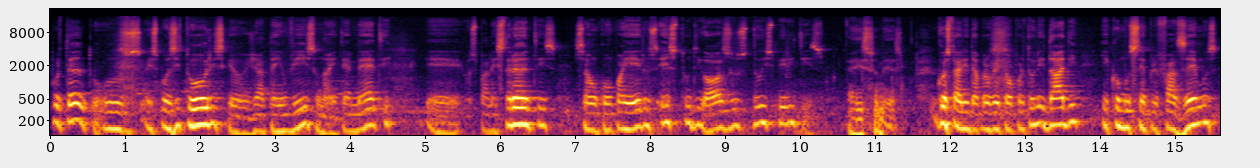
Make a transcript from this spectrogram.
Portanto, os expositores que eu já tenho visto na internet, eh, os palestrantes, são companheiros estudiosos do Espiritismo. É isso mesmo. Gostaria de aproveitar a oportunidade e, como sempre fazemos,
